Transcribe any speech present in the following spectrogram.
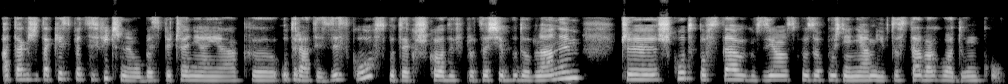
a także takie specyficzne ubezpieczenia jak utraty zysków wskutek szkody w procesie budowlanym, czy szkód powstałych w związku z opóźnieniami w dostawach ładunku.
